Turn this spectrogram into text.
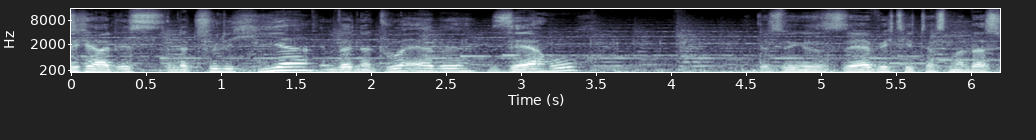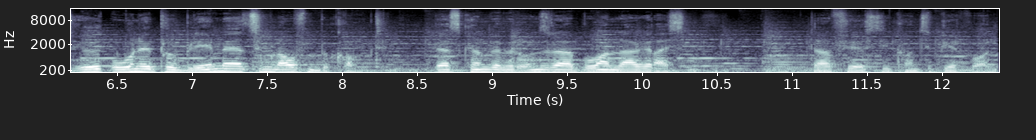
Sicherheit ist natürlich hier im Weltnaturerbe sehr hoch. Deswegen ist es sehr wichtig, dass man das Öl ohne Probleme zum Laufen bekommt. Das können wir mit unserer Bohranlage leisten. Dafür ist sie konzipiert worden.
